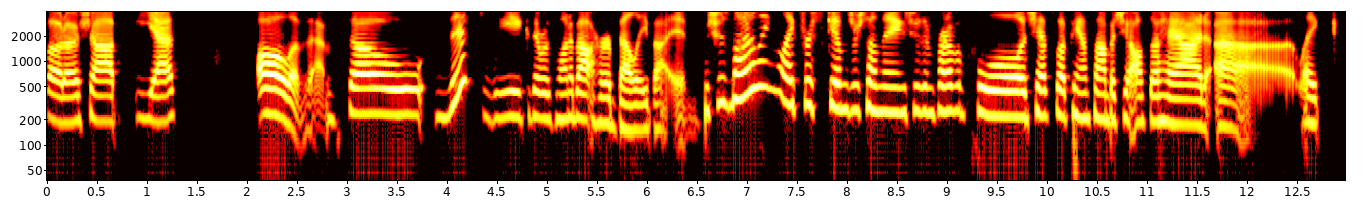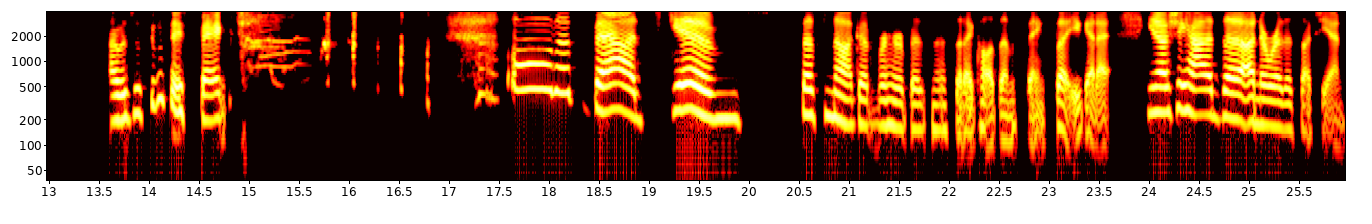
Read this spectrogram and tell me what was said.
Photoshops. Yes, all of them. So this week there was one about her belly button. She was modeling like for Skims or something. She was in front of a pool and she had sweatpants on, but she also had uh like I was just gonna say Spanx. oh, that's bad. Skims. That's not good for her business that I called them Spanx, but you get it. You know, she had the underwear that sucks you in.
